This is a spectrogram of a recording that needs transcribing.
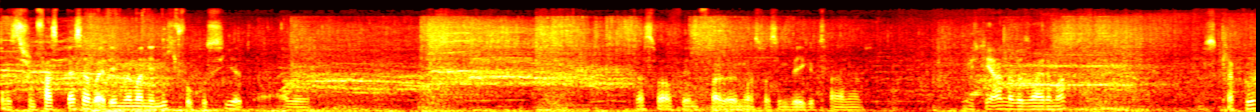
Das ist schon fast besser bei dem, wenn man den nicht fokussiert. Also Das war auf jeden Fall irgendwas, was ihm wehgetan hat. Wenn ich die andere Seite mache. Das klappt gut.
